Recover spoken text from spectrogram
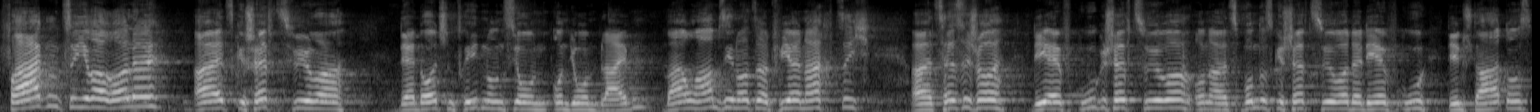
Fragen zu Ihrer Rolle als Geschäftsführer der Deutschen Friedensunion bleiben. Warum haben Sie 1984 als hessischer DFU-Geschäftsführer und als Bundesgeschäftsführer der DFU den Status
